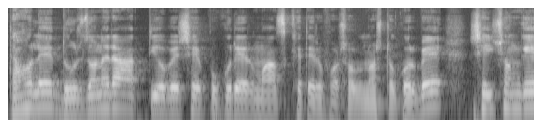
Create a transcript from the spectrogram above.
তাহলে দুর্জনেরা আত্মীয় বেশে পুকুরের মাছ ক্ষেতের ফসল নষ্ট করবে। সেই সঙ্গে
